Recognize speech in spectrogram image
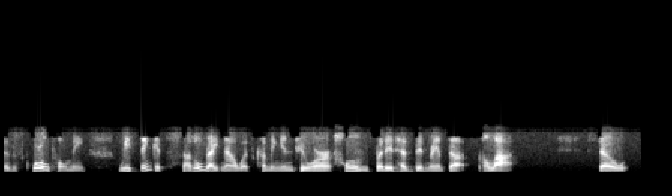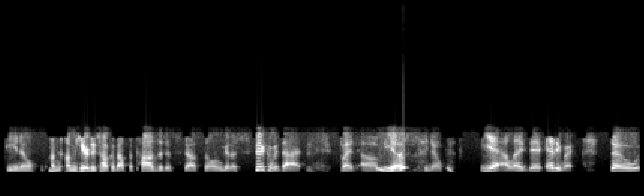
as a squirrel told me, we think it's subtle right now what's coming into our homes, but it has been ramped up a lot. So you know, I'm I'm here to talk about the positive stuff, so I'm going to stick with that. But um, yes, you know, yeah. Like anyway, so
